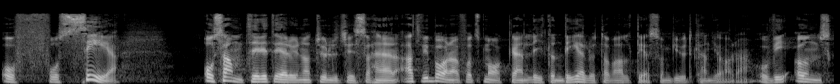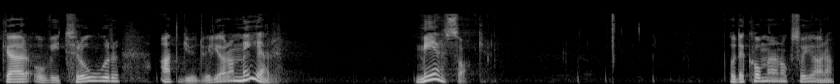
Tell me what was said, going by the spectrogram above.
att få se. Och samtidigt är det ju naturligtvis så här att vi bara har fått smaka en liten del av allt det som Gud kan göra. Och vi önskar och vi tror att Gud vill göra mer. Mer saker. Och det kommer han också att göra.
